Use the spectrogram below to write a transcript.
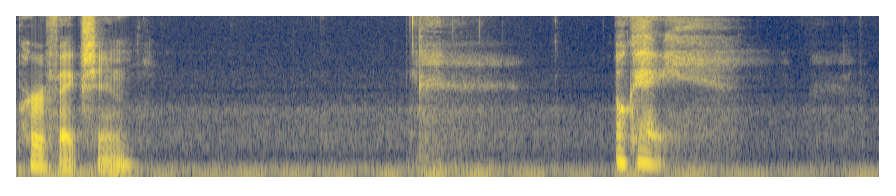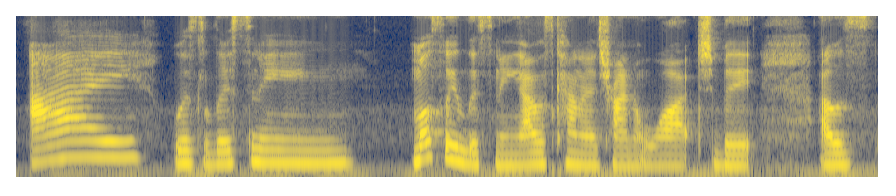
perfection. Okay. I was listening, mostly listening. I was kind of trying to watch, but I was,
